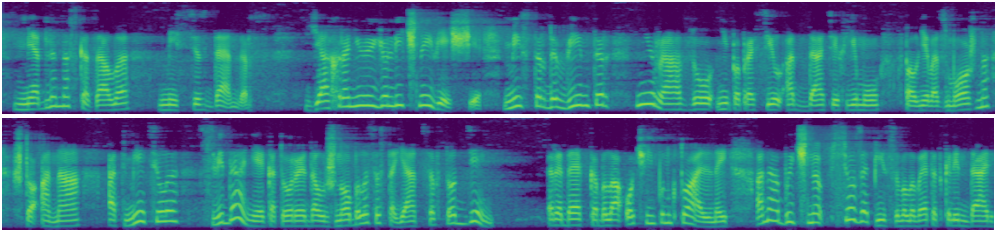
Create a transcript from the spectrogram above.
— медленно сказала миссис Денверс. «Я храню ее личные вещи. Мистер де Винтер ни разу не попросил отдать их ему. Вполне возможно, что она отметила свидание, которое должно было состояться в тот день». Ребекка была очень пунктуальной. Она обычно все записывала в этот календарь,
